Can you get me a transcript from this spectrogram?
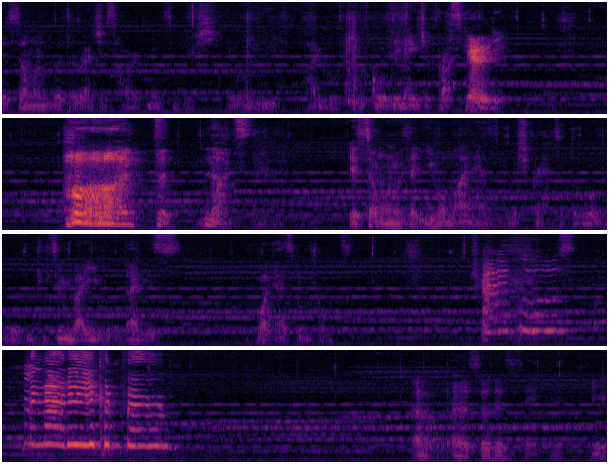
If someone with a righteous heart makes a wish, it will leave Hyrule to a golden age of prosperity. Oh, the nuts! If someone with an evil mind has the wish granted, the world will be consumed by evil. That is what has been told. Trifles. Minati confirmed. Oh, uh, so the sacred,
